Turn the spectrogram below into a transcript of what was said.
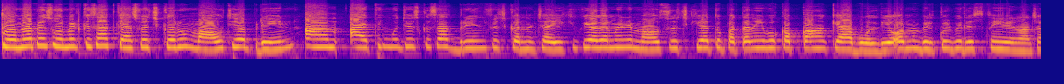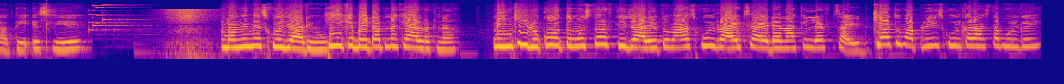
तो मैं अपने सोलमेट के साथ क्या स्विच करूँ? माउथ या ब्रेन आई थिंक मुझे उसके साथ ब्रेन स्विच करना चाहिए क्योंकि अगर मैंने माउथ स्विच किया तो पता नहीं वो कब कहाँ क्या बोल दिया और मैं बिल्कुल भी रिस्क नहीं लेना चाहती इसलिए। मम्मी मैं स्कूल जा रही हूँ। ठीक है बेटा अपना ख्याल रखना। मिंकी रुको तुम उस तरफ़ क्यों जा रही हो? तुम्हारा स्कूल राइट साइड है ना कि लेफ़्ट साइड क्या तुम अपने ही स्कूल का रास्ता भूल गई?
